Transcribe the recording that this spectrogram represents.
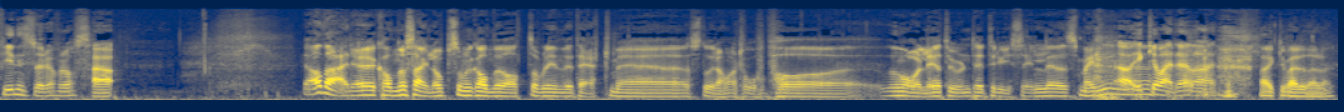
fin historie for oss. Ja. Ja, det er, eh, kan jo seile opp som en kandidat og bli invitert med Storhamar 2 på den årlige turen til Trysil-smellen. Ja, ikke verre det her. Det er ikke verre der, der.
